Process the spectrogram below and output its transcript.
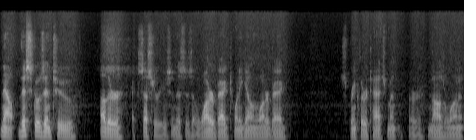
Now, this goes into other accessories, and this is a water bag, 20 gallon water bag, sprinkler attachment or nozzle on it.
